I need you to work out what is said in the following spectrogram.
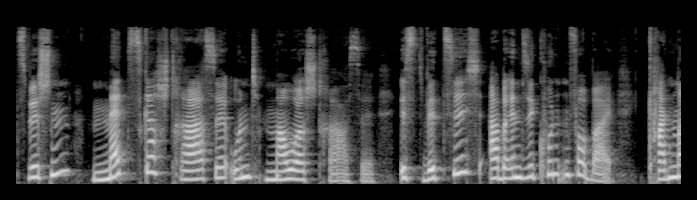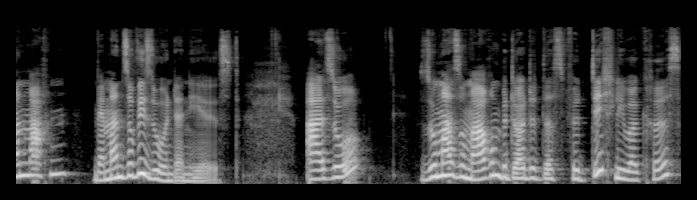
zwischen Metzgerstraße und Mauerstraße. Ist witzig, aber in Sekunden vorbei. Kann man machen, wenn man sowieso in der Nähe ist. Also, summa summarum bedeutet das für dich, lieber Chris,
